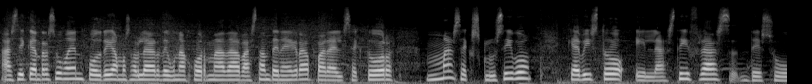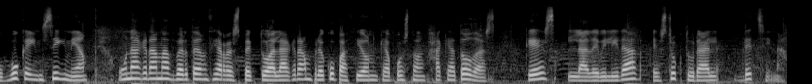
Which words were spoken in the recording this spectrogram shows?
Así que, en resumen, podríamos hablar de una jornada bastante negra para el sector más exclusivo que ha visto en las cifras de su buque insignia una gran advertencia respecto a la gran preocupación que ha puesto en jaque a todas, que es la debilidad estructural de China.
